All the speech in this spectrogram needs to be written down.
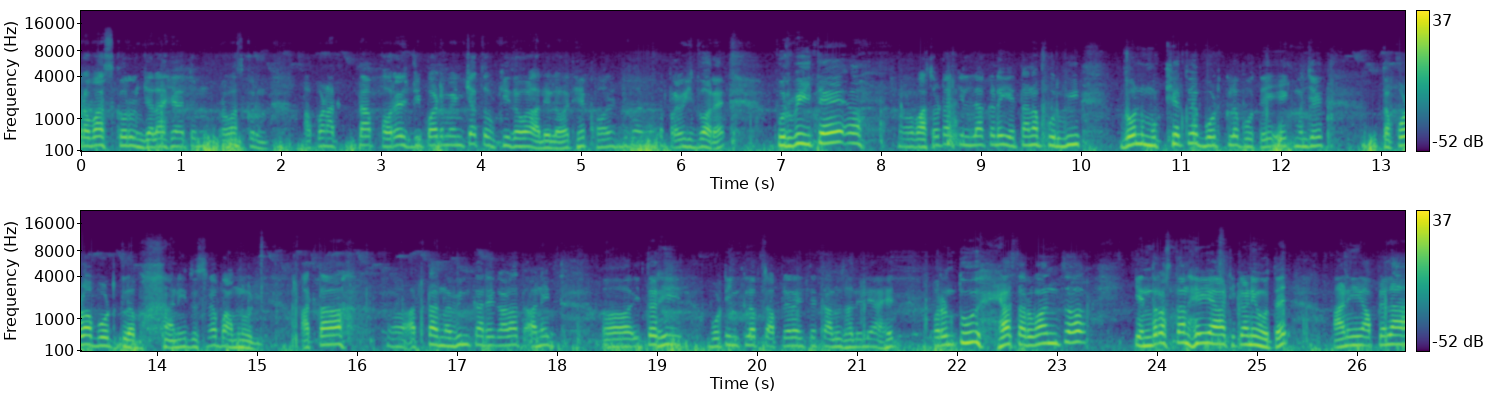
प्रवास करून जलाशयातून प्रवास करून आपण आत्ता फॉरेस्ट डिपार्टमेंटच्या चौकीजवळ आलेलो आहोत. हे फॉरेस्ट डिपार्टमेंटचं प्रवेशद्वार आहे. पूर्वी इथे वासोटा किल्ल्याकडे येताना पूर्वी दोन मुख्यत्वे बोट क्लब होते. एक म्हणजे तपोळा बोट क्लब आणि दुसरा बामणोली. आता आत्ता नवीन कार्यकाळात अनेक इतरही बोटिंग क्लब्स आपल्याला इथे चालू झालेले आहेत. परंतु ह्या सर्वांचं केंद्रस्थान हे या ठिकाणी होतं आहे आणि आपल्याला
